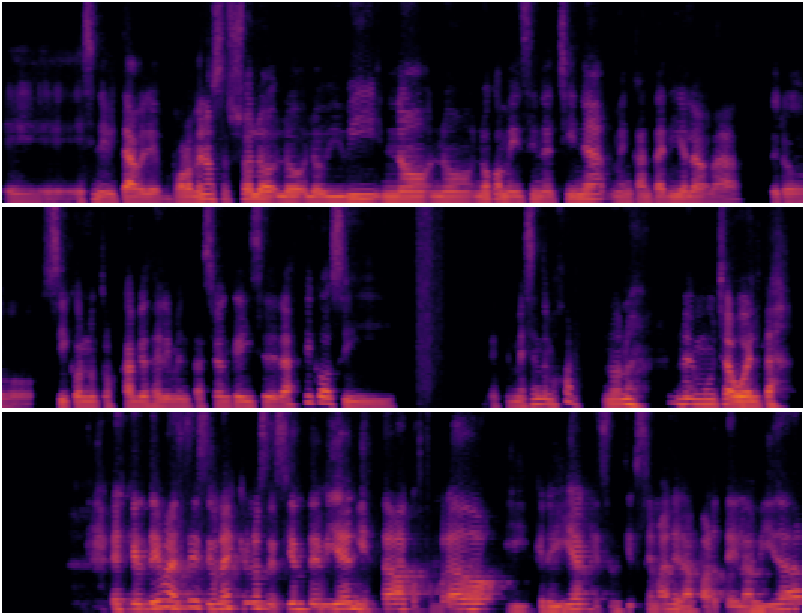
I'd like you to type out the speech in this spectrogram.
eh, es inevitable. Por lo menos yo lo, viví, no, no, no, con medicina china, me encantaría, la verdad, pero sí con otros cambios de alimentación que hice drásticos y este, me siento mejor. No, no, no hay mucha vuelta. Es que el tema es ese, una vez que uno se siente bien y estaba acostumbrado y creía que sentirse mal era parte de la vida,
